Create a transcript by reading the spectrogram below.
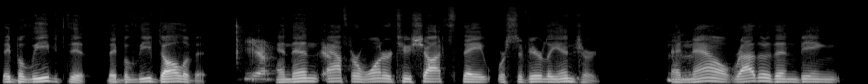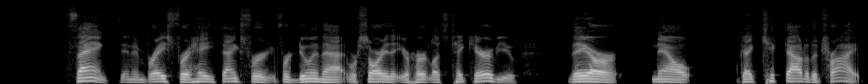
they believed it. They believed all of it. Yeah. And then Yeah. after one or two shots, they were severely injured. And Mhm. now, rather than being thanked and embraced for, "Hey, thanks for for doing that. We're sorry that you're hurt. Let's take care of you," they are now got kicked out of the tribe.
